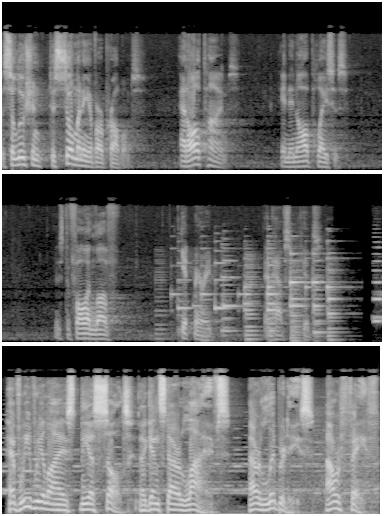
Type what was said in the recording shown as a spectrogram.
The solution to so many of our problems, at all times and in all places, is to fall in love, get married, and have some kids. Have we realized the assault against our lives, our liberties, our faith?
